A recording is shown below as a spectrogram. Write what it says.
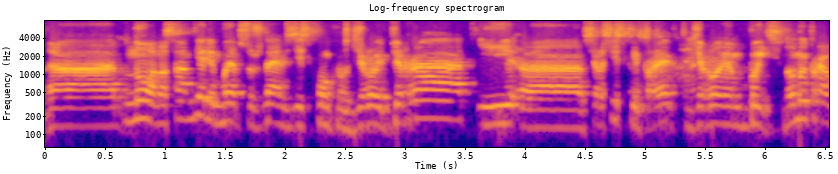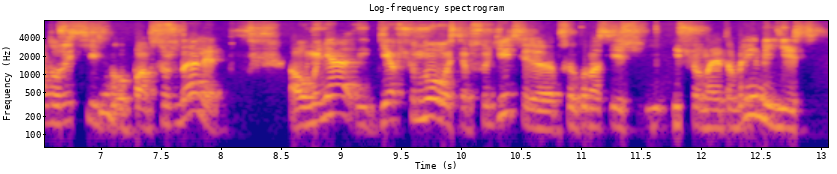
А, но на самом деле мы обсуждаем здесь конкурс «Герой пера» и э, всероссийский проект «Героем быть». Но мы, правда, уже сильно его пообсуждали. А у меня, я хочу новость обсудить, э, поскольку у нас есть еще на это время есть.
